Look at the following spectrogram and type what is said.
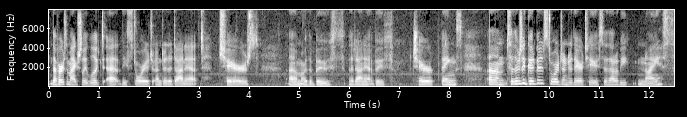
the first time I actually looked at the storage under the dinette chairs um, or the booth, the dinette booth chair things. Um, so there's a good bit of storage under there too, so that'll be nice.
